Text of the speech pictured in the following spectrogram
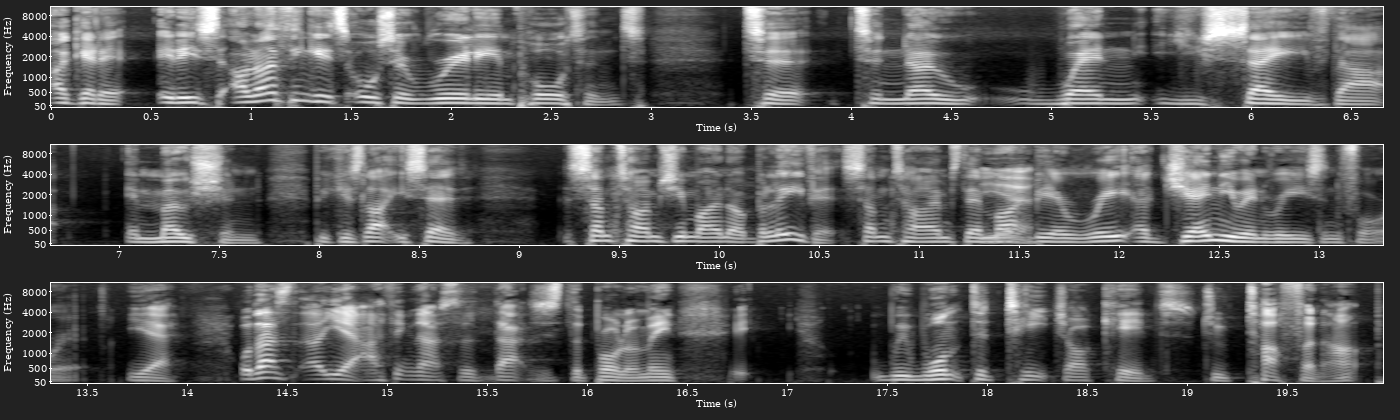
I get it. It is, and I think it's also really important to to know when you save that emotion because, like you said, sometimes you might not believe it. Sometimes there Yeah. might be a re- a genuine reason for it. Yeah. Well, that's uh, yeah. I think that's the that is the problem. I mean, it, we want to teach our kids to toughen up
